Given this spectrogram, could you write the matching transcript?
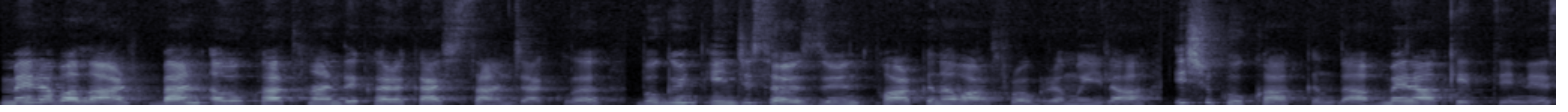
Merhabalar, ben avukat Hande Karakaş Sancaklı. Bugün İnci Sözlüğün Farkına Var programıyla iş hukuku hakkında merak ettiğiniz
